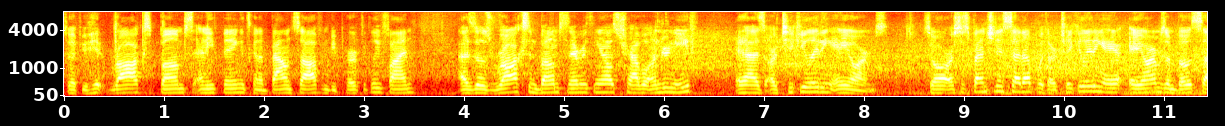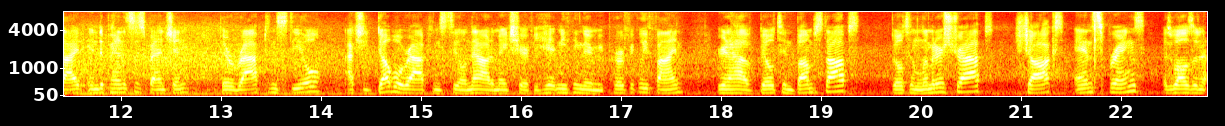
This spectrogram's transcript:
so if you hit rocks, bumps, anything, it's gonna bounce off and be perfectly fine. As those rocks and bumps and everything else travel underneath, it has articulating A-arms. So our suspension is set up with articulating A-arms on both sides, independent suspension. They're wrapped in steel, actually double wrapped in steel now to make sure if you hit anything, they're gonna be perfectly fine. You're gonna have built-in bump stops built-in limiter straps, shocks, and springs, as well as an,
